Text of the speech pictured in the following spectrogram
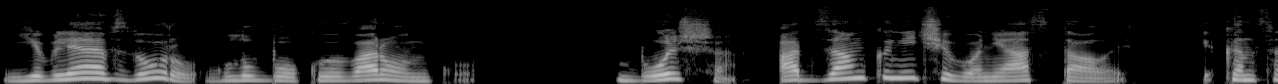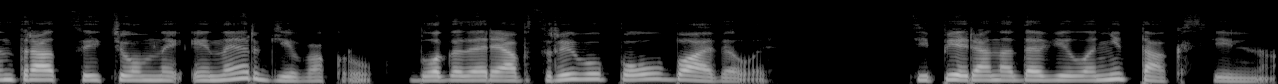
являя взору глубокую воронку. Больше от замка ничего не осталось, и концентрация темной энергии вокруг, благодаря взрыву, поубавилась. Теперь она давила не так сильно.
